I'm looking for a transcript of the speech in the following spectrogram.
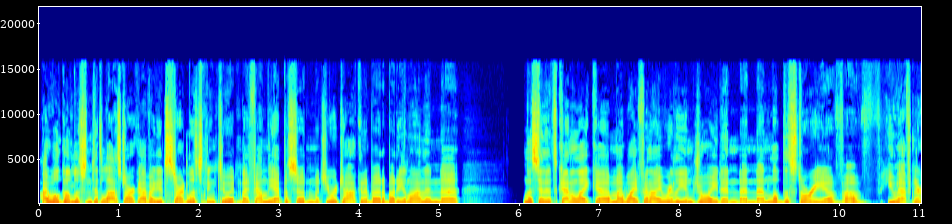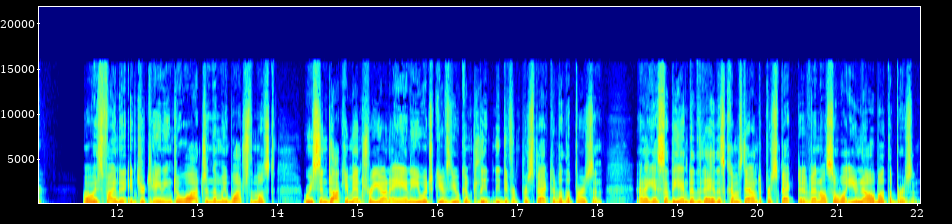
I will go listen to the last archive. I did start listening to it, and I found the episode in which you were talking about about Elon. And uh, listen, it's kind of like uh, my wife and I really enjoyed and, and, and loved the story of, of Hugh Hefner. We always find it entertaining to watch, and then we watch the most recent documentary on A and E, which gives you a completely different perspective of the person. And I guess at the end of the day, this comes down to perspective and also what you know about the person.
